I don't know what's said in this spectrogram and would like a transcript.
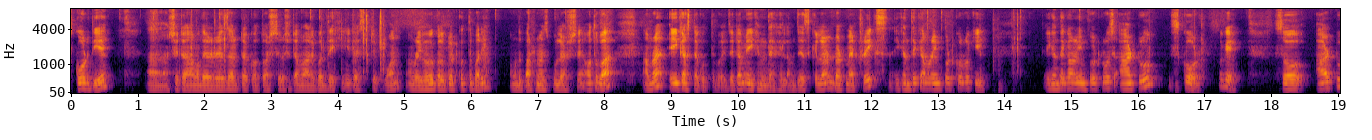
স্কোর দিয়ে সেটা আমাদের রেজাল্টটা কত আসছিল সেটা আমরা আরেকবার দেখি, এটা স্টেপ ওয়ান আমরা এইভাবে ক্যালকুলেট করতে পারি, আমাদের পারফরমেন্স পুলে আসছে, অথবা আমরা এই কাজটা করতে পারি, যেটা আমি এখানে দেখালাম, যে স্কেলার ডট ম্যাট্রিক্স এখান থেকে আমরা ইম্পোর্ট করব কি? এখান থেকে আমরা ইম্পোর্ট করব R two score okay so R two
